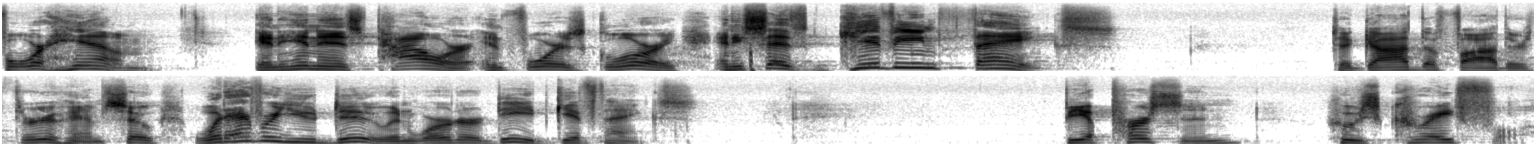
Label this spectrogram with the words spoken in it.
for Him and in His power and for His glory. And He says, giving thanks to God the Father through Him. So, whatever you do in word or deed, give thanks. Be a person who's grateful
